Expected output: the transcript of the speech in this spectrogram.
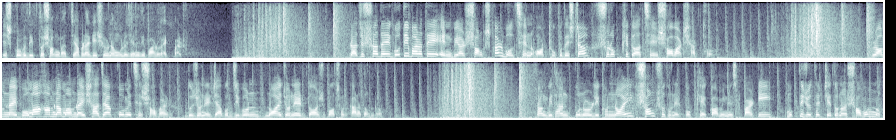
শেষ করব দীপ্ত সংবাদ। যাবার আগে শিরোনামগুলো জেনে দেবো আরও একবার। রাজস্ব আদায়ে গতি বাড়াতে এনবিআর সংস্কার বলছেন অর্থ উপদেষ্টা। সুরক্ষিত আছে সবার স্বার্থ। রমনায় বোমা হামলা, মামলায় সাজা কমেছে সবার। দুজনের যাবজ্জীবন, নয় জনের দশ বছর কারাদণ্ড। সংবিধান পুনর্লিখন নয়, সংশোধনের পক্ষে কমিউনিস্ট পার্টি মুক্তিযুদ্ধের চেতনা সমুন্নত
